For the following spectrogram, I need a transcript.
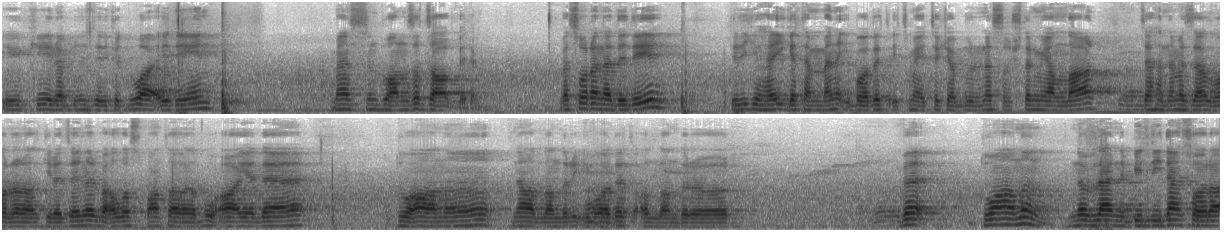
Deyir ki, Rəbbiniz dedi ki, dua edin, mən sizin duanıza cavab verim. Və sonra nə dedi? Dedi ki, həqiqətən mənə ibadət etməyi təkəbbürünə sığışdırmayanlar cəhənnəmə zəl olaraq girəcəklər və Allah subhanətə bu ayədə duanı nə adlandırır? İbadət adlandırır. Və duanın növlərini bildikdən sonra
